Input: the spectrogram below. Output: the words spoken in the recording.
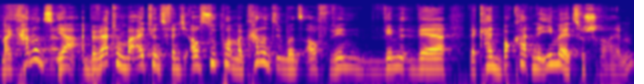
Man kann uns, ja, Bewertungen bei iTunes finde ich auch super. Man kann uns übrigens auch, wen, wem, wer, wer keinen Bock hat, eine E-Mail zu schreiben,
